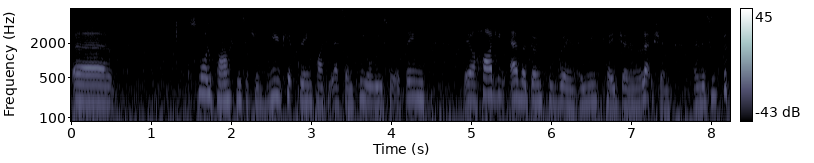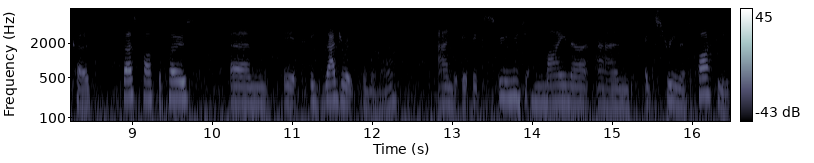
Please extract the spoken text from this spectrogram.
Uh, smaller parties such as UKIP, Green Party, SNP, all these sort of things, they are hardly ever going to win a UK general election, and this is because first past the post, um, it exaggerates the winner, and it excludes minor and extremist parties.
